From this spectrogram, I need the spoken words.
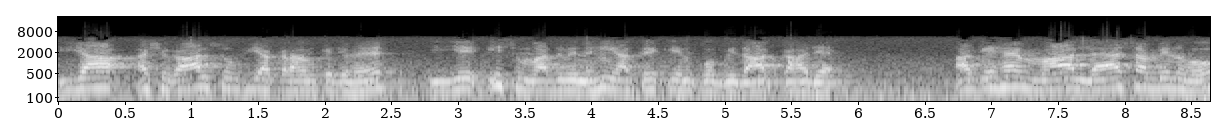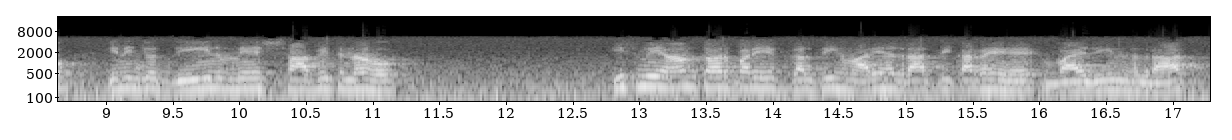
या अशगाल सूफिया कराम के जो हैं, ये इस मद में नहीं आते कि इनको बिदात कहा जाए। आगे है, मा लैसा मिन हो, यानी जो दीन में साबित न हो। इसमें आमतौर पर एक गलती हमारे हजरात भी कर रहे हैं वायजीन हजरात,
